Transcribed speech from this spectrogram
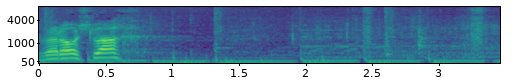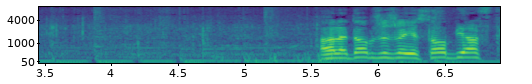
w zaroślach. Ale dobrze, że jest objazd.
